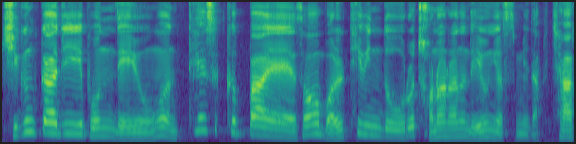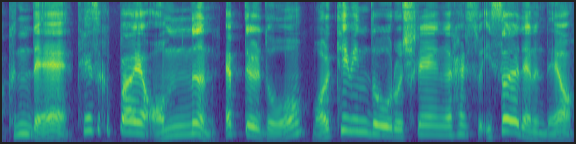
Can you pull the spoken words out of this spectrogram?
지금까지 본 내용은 태스크바에서 멀티 윈도우로 전환하는 내용이었습니다. 자, 근데 태스크바에 없는 앱들도 멀티 윈도우로 실행을 할 수 있어야 되는데요.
